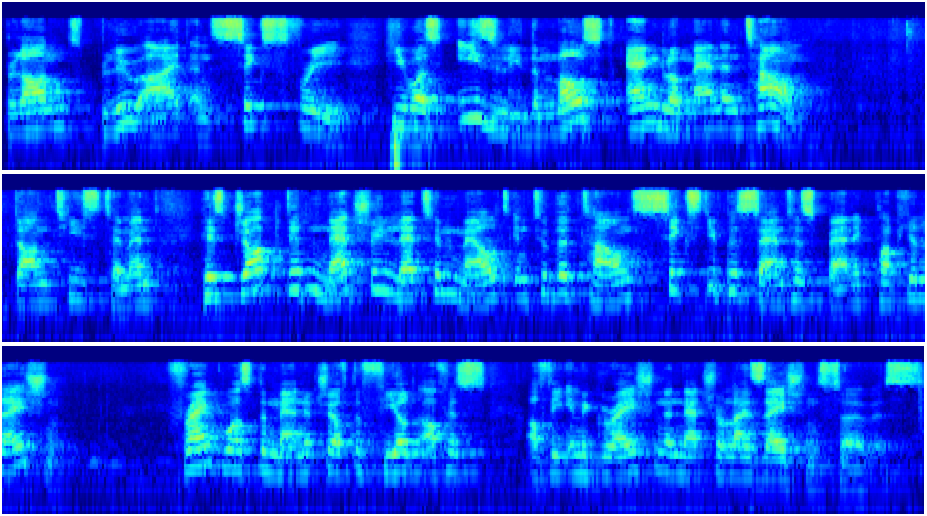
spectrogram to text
Blond, blue eyed, and 6'3, he was easily the most Anglo man in town. Don teased him, and his job didn't naturally let him melt into the town's 60% Hispanic population. Frank was the manager of the field office of the Immigration and Naturalization Service.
